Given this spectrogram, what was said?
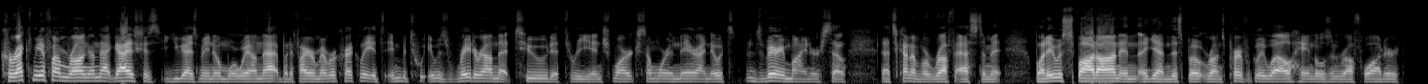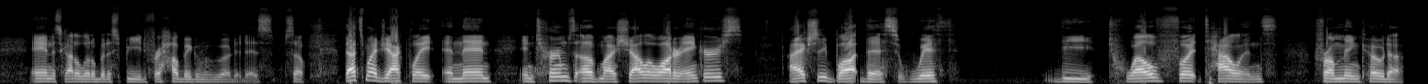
correct me if I'm wrong on that, guys, because you guys may know more way on that. But if I remember correctly, it's in between. It was right around that two to three inch mark, somewhere in there. I know it's it's very minor, so that's kind of a rough estimate. But it was spot on. And again, this boat runs perfectly well, handles in rough water, and it's got a little bit of speed for how big of a boat it is. So that's my jack plate. And then in terms of my shallow water anchors, I actually bought this with the 12 foot talons from Minn Kota.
